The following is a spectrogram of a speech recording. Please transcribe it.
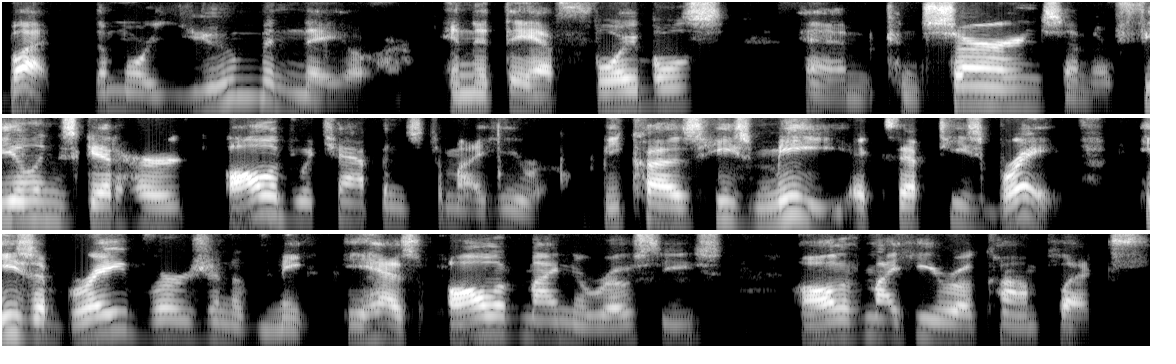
But the more human they are, in that they have foibles and concerns and their feelings get hurt, all of which happens to my hero because he's me, except he's brave. He's a brave version of me. He has all of my neuroses, all of my hero complex,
